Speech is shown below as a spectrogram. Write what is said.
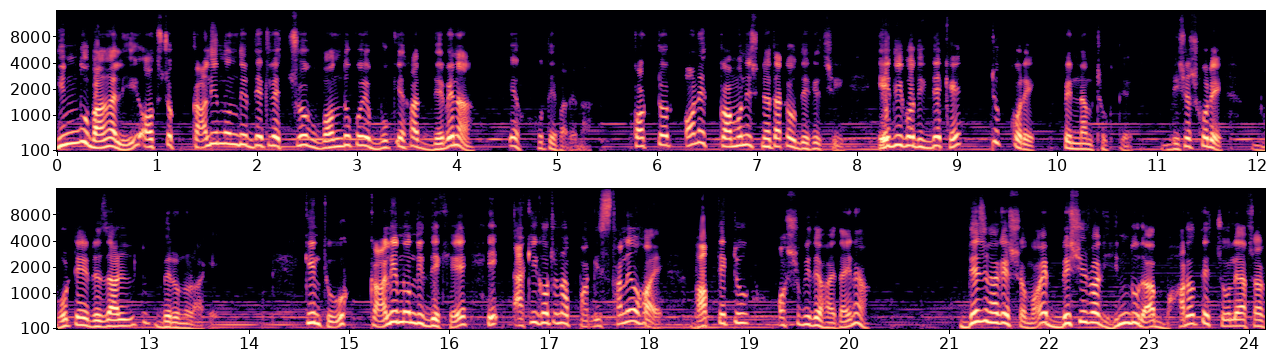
হিন্দু বাঙালি অথচ কালী মন্দির দেখলে চোখ বন্ধ করে বুকে হাত দেবে না, এ হতে পারে না। কট্টর অনেক কমিউনিস্ট নেতাকেও দেখেছি, এদিক ওদিক দেখে টুক করে পেন নাম ঠুকতে, বিশেষ করে ভোটের রেজাল্ট বেরোনোর আগে। কিন্তু কালী মন্দির দেখে এই একই ঘটনা পাকিস্তানেও হয়, ভাবতে একটু অসুবিধে হয়, তাই না? দেশভাগের সময় বেশিরভাগ হিন্দুরা ভারতে চলে আসার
